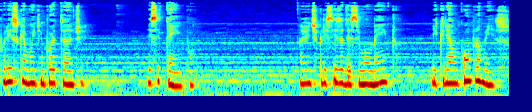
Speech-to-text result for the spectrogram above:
Por isso que é muito importante esse tempo. A gente precisa desse momento e criar um compromisso.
